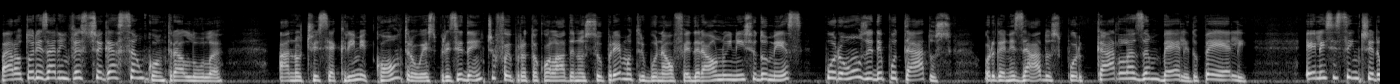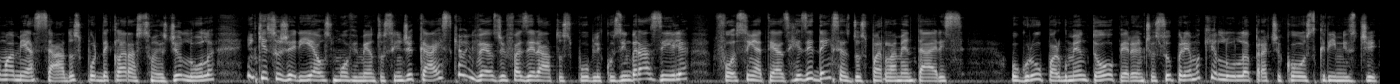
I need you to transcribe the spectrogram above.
para autorizar investigação contra Lula. A notícia crime contra o ex-presidente foi protocolada no Supremo Tribunal Federal no início do mês por 11 deputados, organizados por Carla Zambelli, do PL. Eles se sentiram ameaçados por declarações de Lula, em que sugeria aos movimentos sindicais que, ao invés de fazer atos públicos em Brasília, fossem até as residências dos parlamentares. O grupo argumentou perante o Supremo que Lula praticou os crimes de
